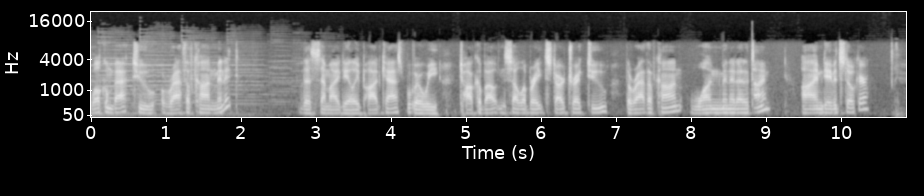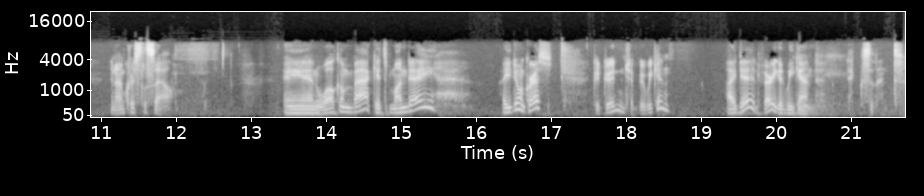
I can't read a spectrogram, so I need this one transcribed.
Welcome back to Wrath of Khan Minute, the semi daily podcast where we talk about and celebrate Star Trek II The Wrath of Khan one minute at a time. I'm David Stoker. And I'm Chris LaSalle. And welcome back. It's Monday. How you doing, Chris? Good, good. Did you have a good weekend? I did. Very good weekend. Excellent.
